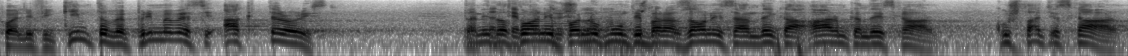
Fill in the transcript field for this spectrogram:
kualifikim të veprimeve si akt terrorist. Tani do thuani po nuk mund t'i barazoni se andej ka armë këndej s'ka armë. Kush tha që s'ka armë?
